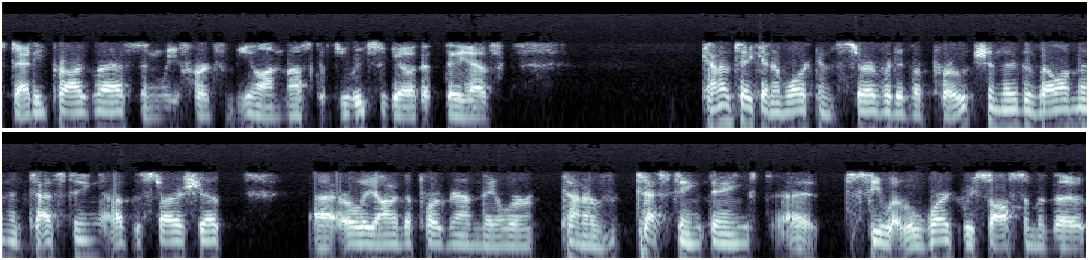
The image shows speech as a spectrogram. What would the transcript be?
steady progress, and we've heard from Elon Musk a few weeks ago that they have kind of taken a more conservative approach in their development and testing of the Starship. Uh, early on in the program, they were kind of testing things uh, to see what would work. We saw some of the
